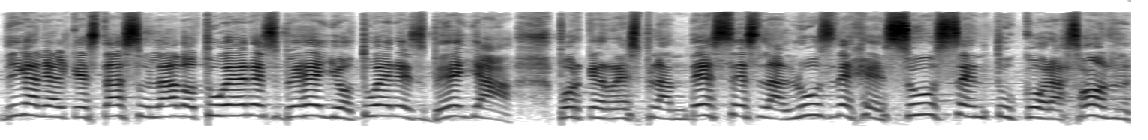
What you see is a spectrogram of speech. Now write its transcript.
Dígale al que está a su lado, tú eres bello, tú eres bella, porque resplandeces la luz de Jesús en tu corazón.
